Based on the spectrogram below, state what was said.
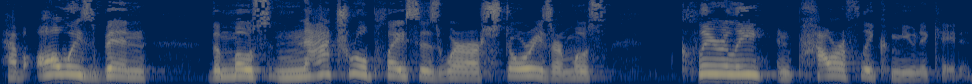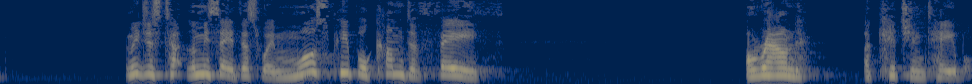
have always been the most natural places where our stories are most clearly and powerfully communicated. Let me just t- let me say it this way. Most people come to faith around a kitchen table.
